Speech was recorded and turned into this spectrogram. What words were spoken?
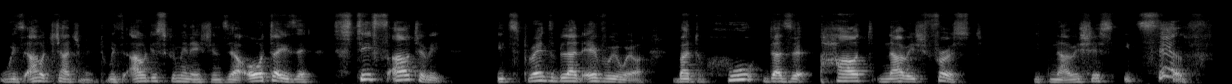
without judgment, without discrimination. The aorta is a stiff artery. It spreads blood everywhere. But who does the heart nourish first? It nourishes itself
